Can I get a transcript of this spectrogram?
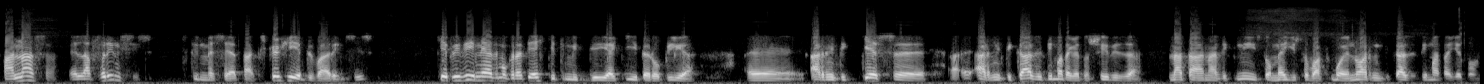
ανάσα, ελαφρύνσεις στην μεσαία τάξη και όχι επιβαρύνσεις. Και επειδή η Νέα Δημοκρατία έχει και τη μηντιακή υπεροπλία ε, αρνητικές, ε, αρνητικά ζητήματα για τον ΣΥΡΙΖΑ να τα αναδεικνύει στο μέγιστο βαθμό ενώ αρνητικά ζητήματα για, τον,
